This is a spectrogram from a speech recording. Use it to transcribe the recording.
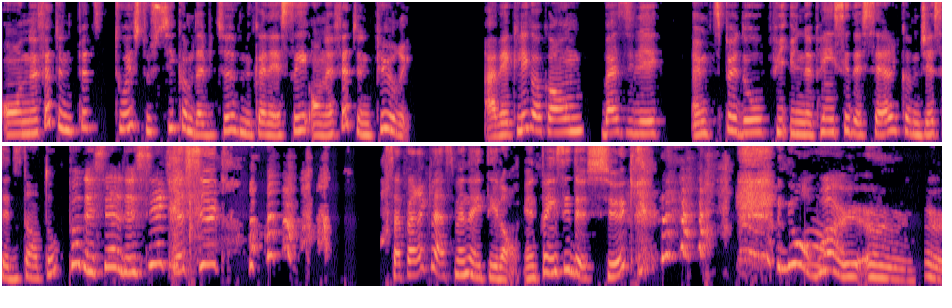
on a fait une petite twist aussi, comme d'habitude, vous nous connaissez, on a fait une purée. Avec les cocombres, basilic, un petit peu d'eau, puis une pincée de sel, comme Jess a dit tantôt. Pas de sel, de sucre! Le sucre! Ça paraît que la semaine a été longue. Une pincée de sucre, Nous, on boit un, un, un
